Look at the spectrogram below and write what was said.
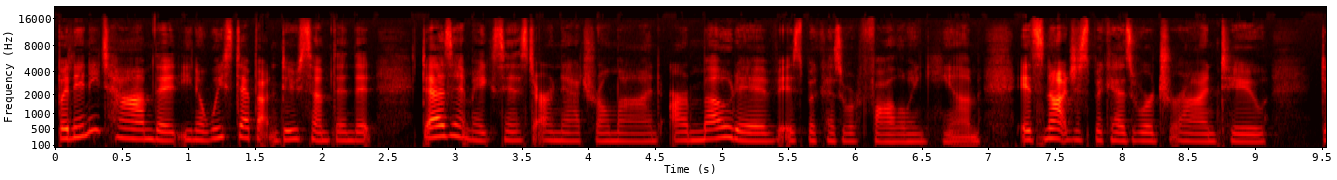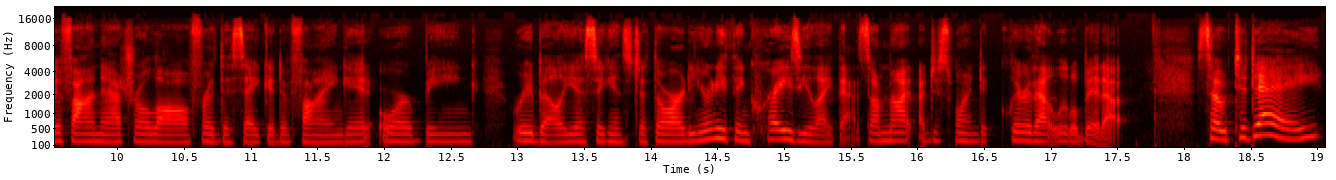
But anytime that, you know, we step out and do something that doesn't make sense to our natural mind, our motive is because we're following him. It's not just because we're trying to defy natural law for the sake of defying it or being rebellious against authority or anything crazy like that. So I'm not I just wanted to clear that little bit up. So today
